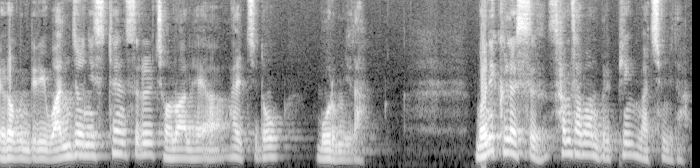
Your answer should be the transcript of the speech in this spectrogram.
여러분들이 완전히 스탠스를 전환해야 할지도 모릅니다. 머니클래스 3, 4만 브리핑 마칩니다.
